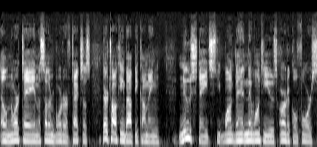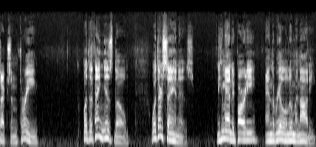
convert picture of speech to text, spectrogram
El Norte, and the southern border of Texas, they're talking about becoming new states, want, and they want to use Article 4, Section 3. But the thing is, though, what they're saying is the Humanity Party and the real Illuminati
